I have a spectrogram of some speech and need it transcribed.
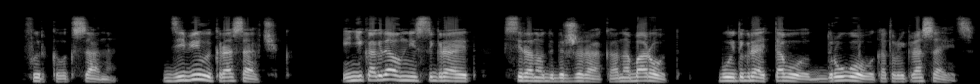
— фыркал Ксана, — дебил и красавчик. И никогда он не сыграет Сирано де Бержерака, а наоборот, будет играть того, другого, который красавец.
